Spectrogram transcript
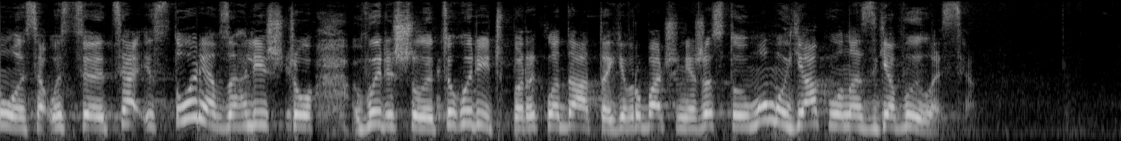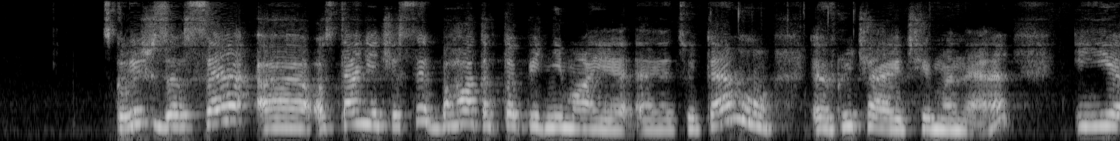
звернулися? Ось ця історія, взагалі, що вирішили цьогоріч перекладати Євробачення жестовою мовою, як вона з'явилася? Скоріш за все, е, останні часи багато хто піднімає е, цю тему, е, включаючи мене. І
